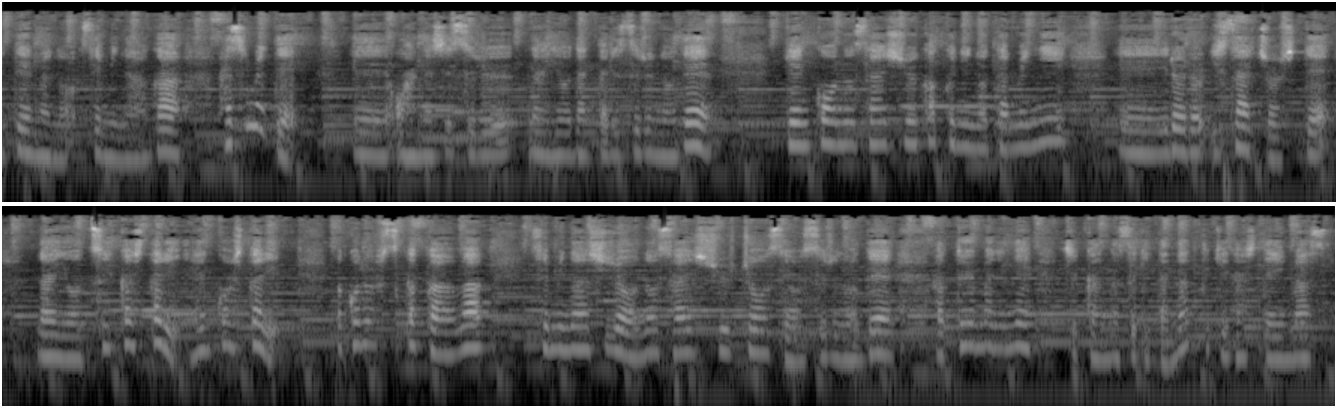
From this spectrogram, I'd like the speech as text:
ー、テーマのセミナーが初めて、えー、お話しする内容だったりするので、原稿の最終確認のために、えー、いろいろリサーチをして内容を追加したり変更したり、まあ、この2日間はセミナー資料の最終調整をするのであっという間にね時間が過ぎたなって気がしています。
